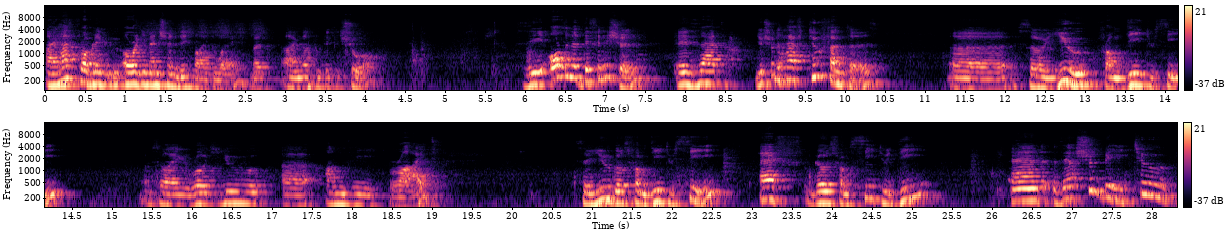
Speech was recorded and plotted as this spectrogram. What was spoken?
I have probably already mentioned it, by the way, but I'm not completely sure. The alternate definition is that you should have two functors, uh, so u from D to C, so I wrote U uh, on the right. So U goes from D to C, F goes from C to D, and there should be two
